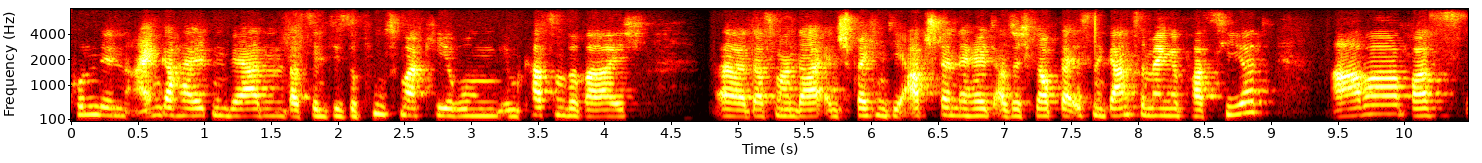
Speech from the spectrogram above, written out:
Kundinnen eingehalten werden. Das sind diese Fußmarkierungen im Kassenbereich äh, dass man da entsprechend die Abstände hält. Also ich glaube, da ist eine ganze Menge passiert. Aber was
